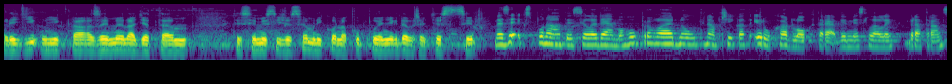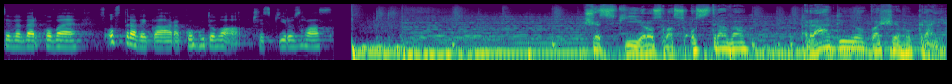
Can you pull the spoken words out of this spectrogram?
lidí uniká, zejména dětem, ty si myslí, že se mlíko nakupuje někde v řetězci. Mezi exponáty si lidé mohou prohlédnout například i ruchadlo, které vymysleli bratranci Veverkové z Ostravy Klára Kohutová, Český rozhlas. Český rozhlas Ostrava, rádio vašeho kraje.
